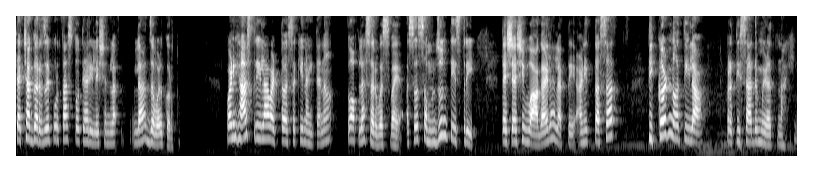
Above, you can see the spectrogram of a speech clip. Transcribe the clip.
त्याच्या गरजेपुरताच तो त्या रिलेशनला ला जवळ करतो. पण ह्या स्त्रीला वाटतं असं की नाही त्यानं तो आपला सर्वस्व आहे. असं समजून ती स्त्री त्याच्याशी वागायला लागते आणि तसं तिकडनं तिला प्रतिसाद मिळत नाही.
